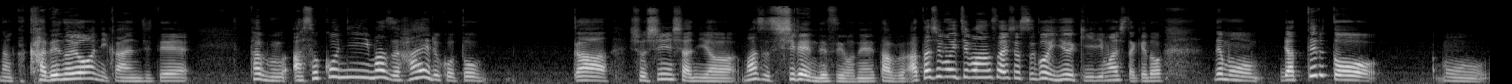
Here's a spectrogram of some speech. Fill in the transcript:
なんか壁のように感じて多分あそこにまず入ることが初心者にはまず試練ですよね多分。私も一番最初すごい勇気いりましたけどでもやってるとも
